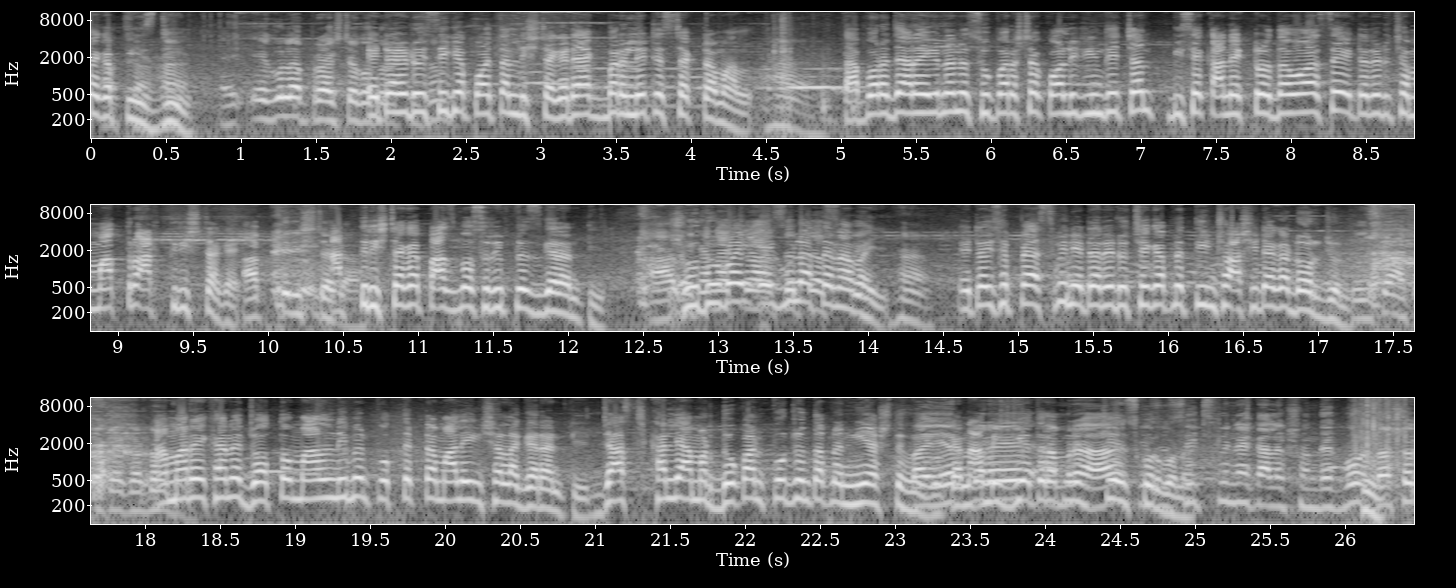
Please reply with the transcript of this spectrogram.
টাকা piece, আচ্ছা, জি। হ্যাঁ। এগুলা প্রাইসটা কত এটা হচ্ছে গিয়ে পঁয়তাল্লিশ টাকা এটা একবারে লেটেস্ট একটা মাল। হ্যাঁ। তারপরে যারা এখানে সুপারস্টার কোয়ালিটি নিতে চান পিছে কানেক্টর দেওয়া আছে এটা রেট হচ্ছে মাত্র আটত্রিশ টাকায়। আটত্রিশ টাকা। আটত্রিশ টাকায় পাঁচ বছর রিপ্লেস গ্যারান্টি শুধু ভাই এগুলাতে না ভাই। হ্যাঁ। এটা হচ্ছে প্যাসপিন এটা রেট হচ্ছে আপনার তিনশো আশি টাকা ডর্জন। আমার এখানে যত মাল নেবেন প্রত্যেকটা মালে ইনশাল্লাহ গ্যারান্টি জাস্ট খালি আমার দোকান পর্যন্ত আপনার নিয়ে আসতে হবে কারণ আমি গিয়ে তো আপনার চেঞ্জ করব না। সিক্স পিনের কালেকশন দেখব। দর্শক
